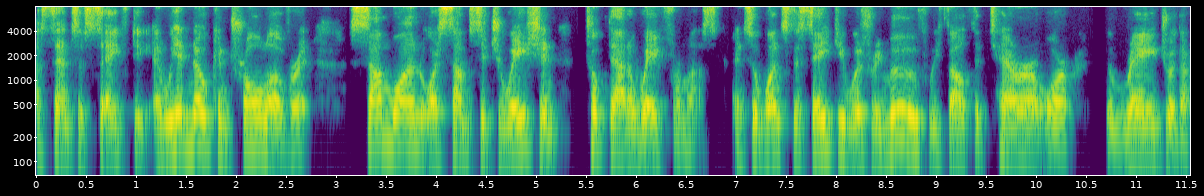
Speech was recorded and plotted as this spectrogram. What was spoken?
a sense of safety, and we had no control over it. Someone or some situation took that away from us. And so once the safety was removed, we felt the terror or the rage or the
